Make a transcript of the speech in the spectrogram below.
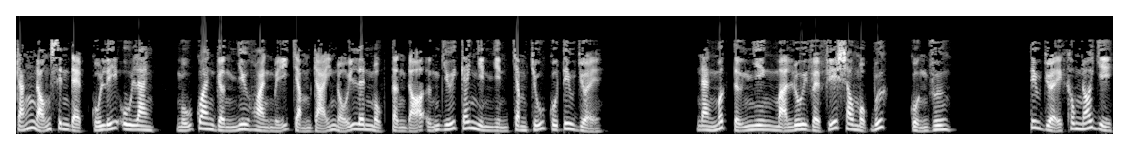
trắng nõn xinh đẹp của Lý U Lan, ngũ quan gần như hoàng mỹ chậm rãi nổi lên một tầng đỏ ửng dưới cái nhìn nhìn chăm chú của tiêu duệ. Nàng mất tự nhiên mà lui về phía sau một bước, quận vương. Tiêu duệ không nói gì,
